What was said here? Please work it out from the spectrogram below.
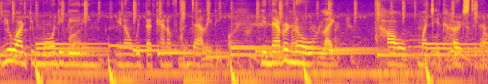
You are demotivating, you know, with that kind of mentality. You never know, like, how much it hurts to them.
